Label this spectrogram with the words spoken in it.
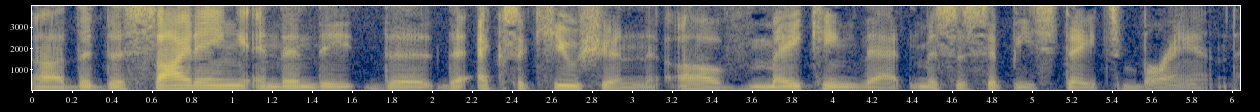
uh, the deciding and then the, the, the execution of making that Mississippi State's brand?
